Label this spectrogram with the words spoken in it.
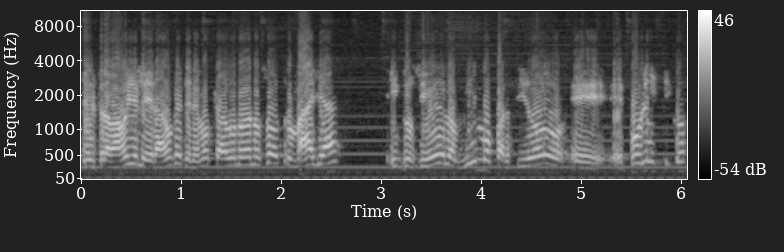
el trabajo y el liderazgo que tenemos cada uno de nosotros, más allá inclusive de los mismos partidos eh, eh, políticos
